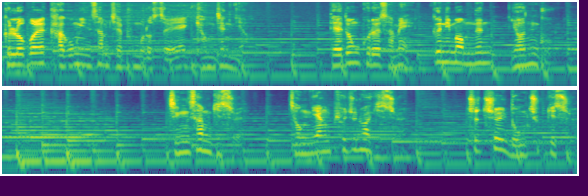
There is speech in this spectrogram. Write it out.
글로벌 가공 인삼 제품으로서의 경쟁력, 대동 고려삼의 끊임없는 연구, 증삼 기술, 정량 표준화 기술, 추출 농축 기술,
